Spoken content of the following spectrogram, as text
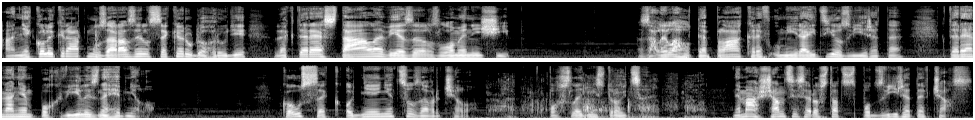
a několikrát mu zarazil sekeru do hrudi, ve které stále vězel zlomený šíp. Zalila ho teplá krev umírajícího zvířete, které na něm po chvíli znehybnělo. Kousek od něj něco zavrčelo. Poslední strojce. Nemá šanci se dostat spod zvířete včas.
